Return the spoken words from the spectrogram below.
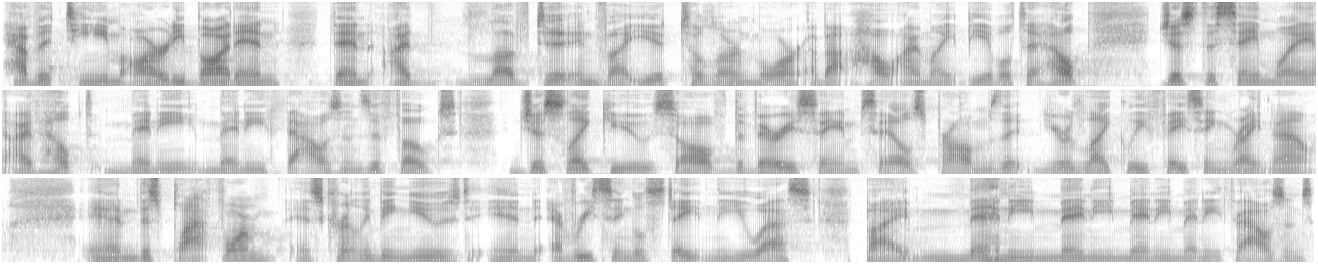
have the team already bought in, then I'd love to invite you to learn more about how I might be able to help. Just the same way I've helped many, many thousands of folks just like you solve the very same sales problems that you're likely facing right now. And this platform is currently being used in every single state in the US by many, many, many, many thousands,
